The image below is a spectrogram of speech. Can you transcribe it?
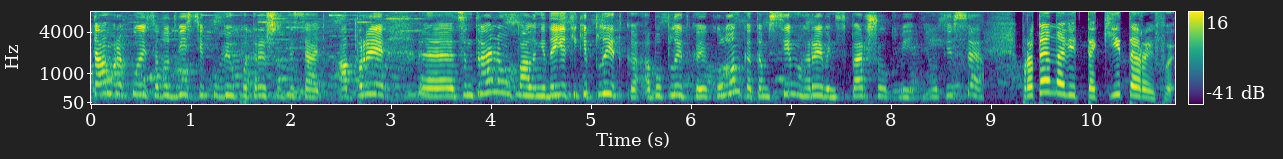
Там рахується до 200 кубів по 3,60. А при е, центральному опаленні, де є тільки плитка або плитка і колонка, там 7 гривень з 1 квітня. От і все. Проте навіть такі тарифи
